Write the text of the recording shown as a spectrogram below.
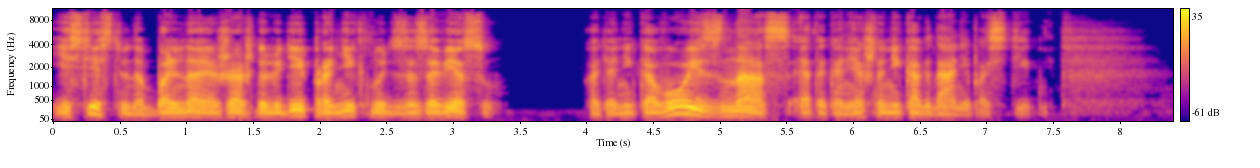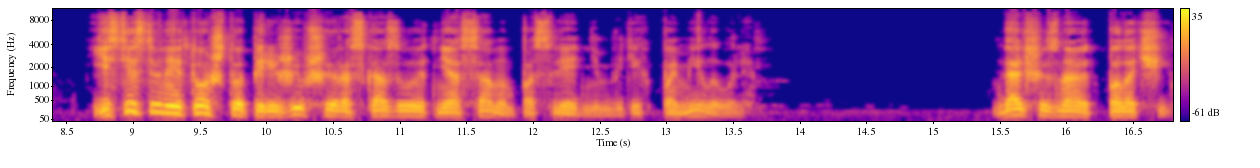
Естественно, больная жажда людей проникнуть за завесу, хотя никого из нас это, конечно, никогда не постигнет. Естественно и то, что пережившие рассказывают не о самом последнем, ведь их помиловали. Дальше знают палачи.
